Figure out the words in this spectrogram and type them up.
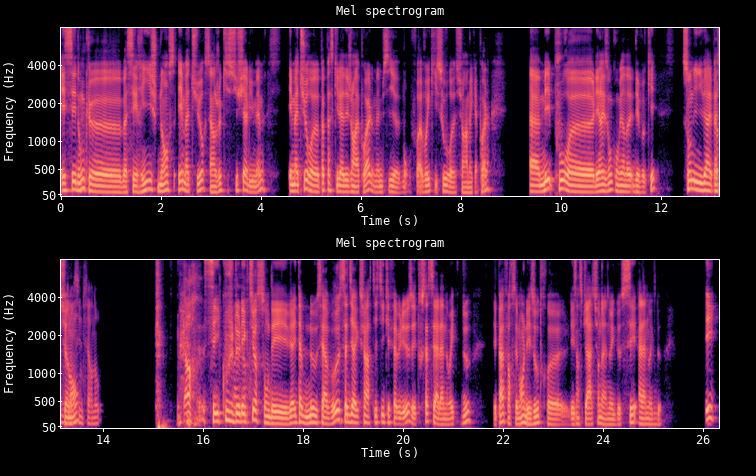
Et c'est donc euh, bah, c'est riche, dense et mature. C'est un jeu qui se suffit à lui-même. Et mature, euh, pas parce qu'il a des gens à poil, même si, euh, bon, faut avouer qu'il s'ouvre sur un mec à poil, euh, mais pour euh, les raisons qu'on vient d'évoquer. Son univers est Comme passionnant. Inferno. Oh, Ses couches de lecture sont des véritables nœuds au cerveau. Sa direction artistique est fabuleuse. Et tout ça, c'est Alan Wake 2. C'est pas forcément les autres, euh, les inspirations d'Alan Wake 2. C'est Alan Wake 2. Et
